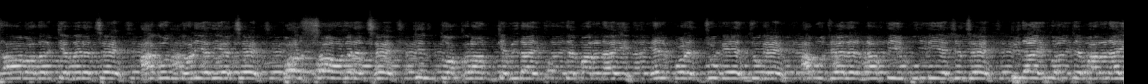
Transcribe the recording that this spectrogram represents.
সাহাবাদেরকে মেরেছে, আগুন ধরিয়ে দিয়েছে বর্ষা মেরেছে, কিন্তু কোরআনকে বিদায় করতে পারে নাই। এরপরে যুগে যুগে আবু জাহেলের নাতি পুতি এসেছে, বিদায় করতে পারে নাই।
